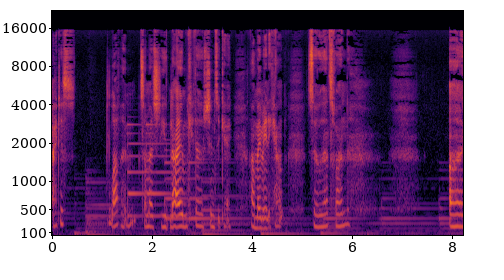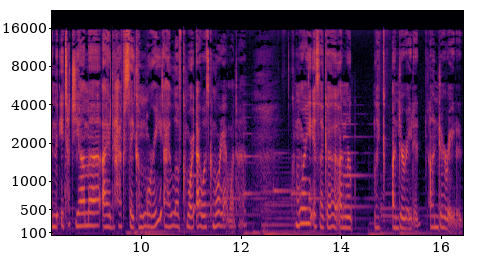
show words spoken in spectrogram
I just love him so much. He, now I'm Kita Shinsuke on my main account, so that's fun. On Itachiyama, I'd have to say Komori. I love Komori. I was Komori at one time. Komori is like a unre- like underrated, underrated.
